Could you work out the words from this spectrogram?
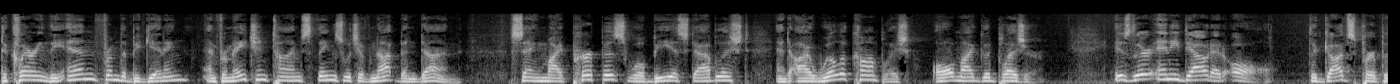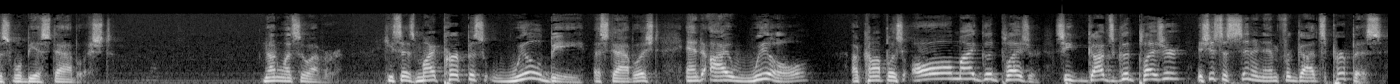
declaring the end from the beginning, and from ancient times things which have not been done, saying, My purpose will be established, and I will accomplish all my good pleasure. Is there any doubt at all that God's purpose will be established? None whatsoever. He says, My purpose will be established, and I will accomplish all my good pleasure. See, God's good pleasure is just a synonym for God's purpose.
